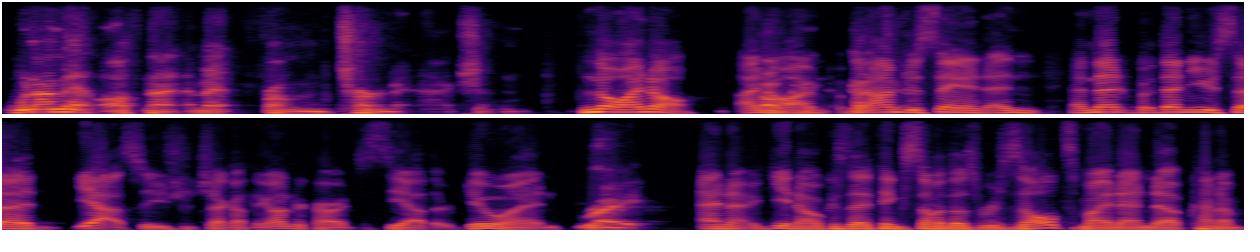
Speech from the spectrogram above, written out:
When I meant off night, I meant from tournament action. No, I know. I know. Okay, I'm, but I'm just saying and and then but then you said, yeah, so you should check out the undercard to see how they're doing. Right. and uh, you know because i think some of those results might end up kind of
